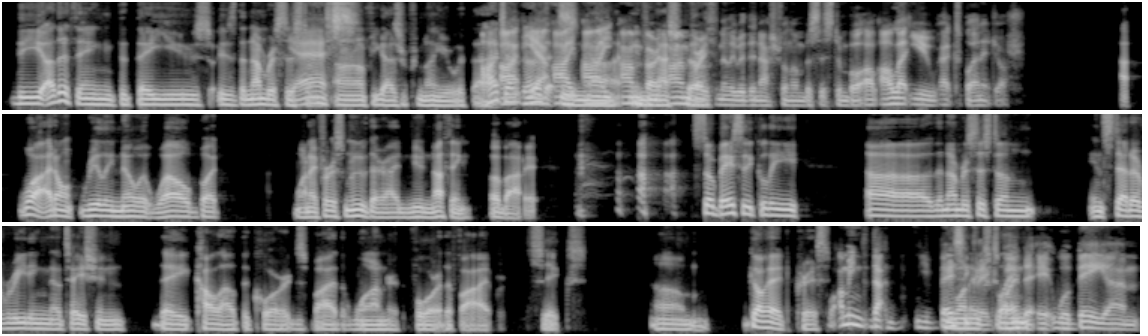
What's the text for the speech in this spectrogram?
The other thing that they use is the number system. Yes. I don't know if you guys are familiar with that. I don't I, know yeah, this. I, In, I, uh, I'm in very, I'm very familiar with the Nashville number system, but I'll, I'll let you explain it, Josh. well, I don't really know it well, but when I first moved there, I knew nothing about it. so basically, uh, the number system, instead of reading notation, they call out the chords by the one or the four or the five or six. Um, go ahead, Chris. Well, I mean that you basically explain? explained it. It would be um,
